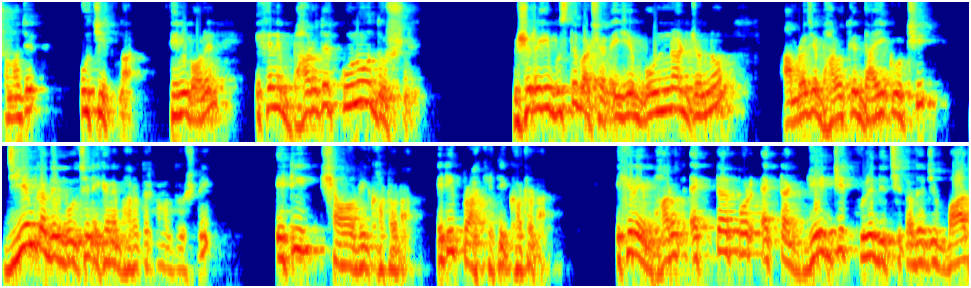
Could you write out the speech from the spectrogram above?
সমাজের উচিত নয়। তিনি বলেন, এখানে ভারতের কোনো দোষ নেই। বিষয়টা কি বুঝতে পারছেন? এই যে বন্যার জন্য আমরা যে ভারতকে দায়ী করছি জিএম কাদের বলছেন, এখানে ভারতের কোনো দোষ নেই। এটি স্বাভাবিক ঘটনা, এটি প্রাকৃতিক ঘটনা। এখানে ভারত একটার পর একটা গেট যে খুলে দিচ্ছে, তাদের যে বাঁধ,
